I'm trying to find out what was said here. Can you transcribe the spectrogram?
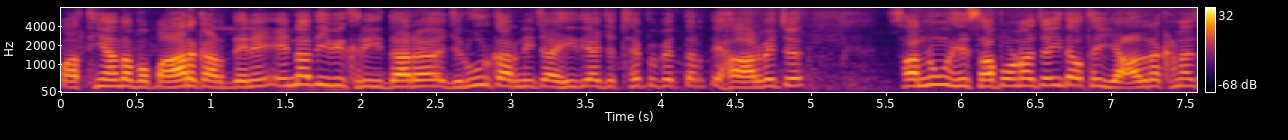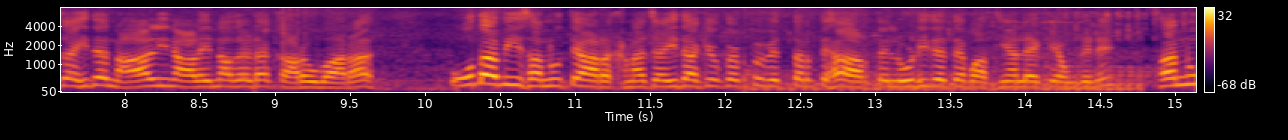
ਪਾਥੀਆਂ ਦਾ ਵਪਾਰ ਕਰਦੇ ਨੇ, ਇਹਨਾਂ ਦੀ ਵੀ ਖਰੀਦਦਾਰ ਜ਼ਰੂਰ ਕਰਨੀ ਚਾਹੀਦੀ ਹੈ। ਜਿੱਥੇ ਪਵਿੱਤਰ ਤਿਹਾਰ ਵਿੱਚ ਸਾਨੂੰ ਹਿੱਸਾ ਪਾਉਣਾ ਚਾਹੀਦਾ ਉੱਥੇ ਯਾਦ ਰੱਖਣਾ ਚਾਹੀਦਾ ਨਾਲ ਹੀ ਨਾਲ ਇਹਨਾਂ ਦਾ ਜਿਹੜਾ ਕਾਰੋਬਾਰ ਆ ਉਹਦਾ ਵੀ ਸਾਨੂੰ ਧਿਆਨ ਰੱਖਣਾ ਚਾਹੀਦਾ ਕਿਉਂਕਿ ਪਵਿੱਤਰ ਤਿਹਾਰ ਤੇ ਲੋਹੜੀ ਦੇ ਤੇ ਪਾਥੀਆਂ ਲੈ ਕੇ ਆਉਂਦੇ ਨੇ। ਸਾਨੂੰ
